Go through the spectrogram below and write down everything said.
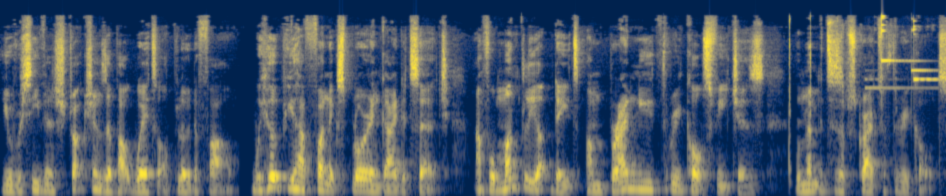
You'll receive instructions about where to upload a file. We hope you have fun exploring guided search and for monthly updates on brand new Threecolts features, remember to subscribe to Threecolts.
